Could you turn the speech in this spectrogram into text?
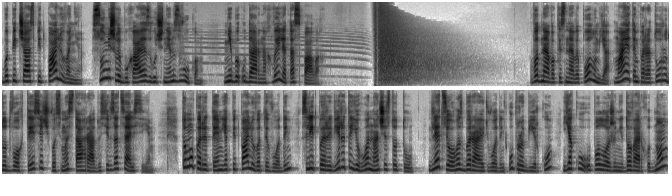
бо під час підпалювання суміш вибухає з гучним звуком, ніби ударна хвиля та спалах. Воднево-кисневе полум'я має температуру до 2800 градусів за Цельсієм. Тому перед тим, як підпалювати водень, слід перевірити його на чистоту. Для цього збирають водень у пробірку, яку у положенні доверху дном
